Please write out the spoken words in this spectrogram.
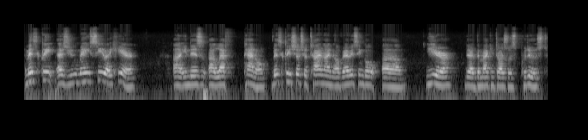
and basically as you may see right here, uh, in this uh, left panel basically shows you a timeline of every single uh, year that the Macintosh was produced,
